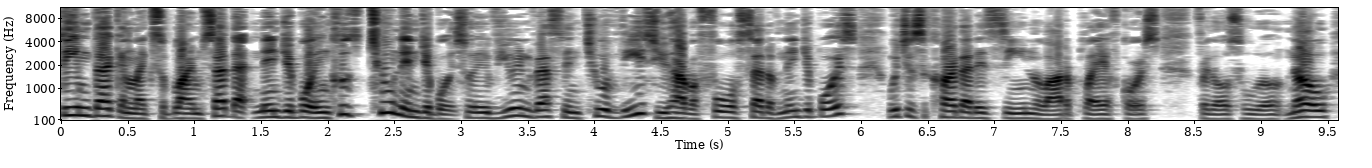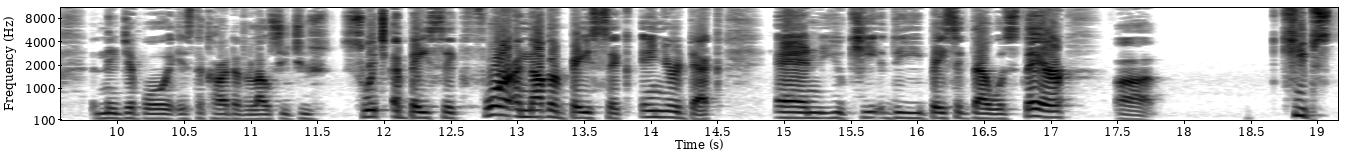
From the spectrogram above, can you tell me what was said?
theme deck, and like Sublime said, that Ninja Boy includes two Ninja Boys. So if you invest in two of these, you have a full set of Ninja Boys, which is a card that is seen a lot of play, of course. For those who don't know, Ninja Boy is the card that allows you to switch a basic for another basic in your deck, and you keep the basic that was there, uh, keeps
